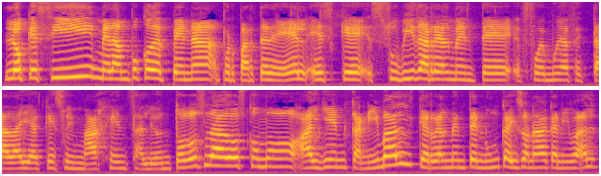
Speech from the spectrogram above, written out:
lo que sí me da un poco de pena por parte de él es que su vida realmente fue muy afectada ya que su imagen salió en todos lados como alguien caníbal que realmente nunca hizo nada caníbal.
